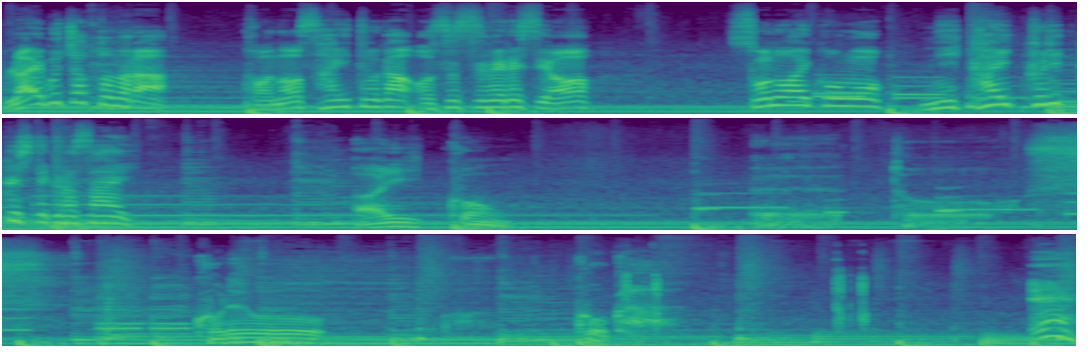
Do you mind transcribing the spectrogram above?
ライブチャットならこのサイトがおすすめですよ。そのアイコンを2回クリックしてくださいアイコン。えー、っとこれをこうか。ええ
